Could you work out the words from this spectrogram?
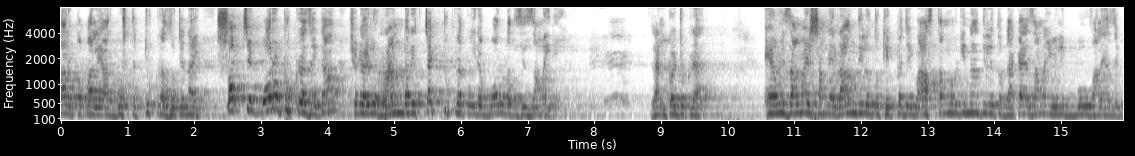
তার কপালে আর গোস্তের টুকরা জুটে নাই। সবচেয়ে বড় টুকরা যেটা, সেটা হলো রান্ডারের চার টুকরা কইরা বড়টা দিছে জামাই রে। রান কয় টুকরা? এখন জামাইয়ের সামনে রান দিল তো খেপা যাইব, আস্তা মুরগি না দিলে তো ঢাকায় জামাই হইলে বউ ফালাইয়া যাইব।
